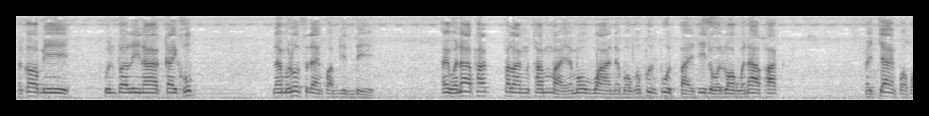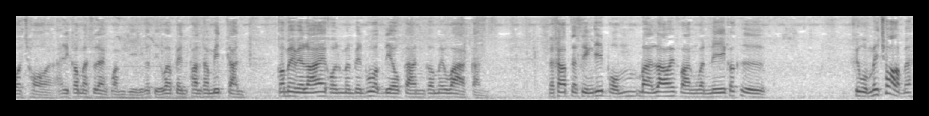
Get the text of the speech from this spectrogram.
แล้วก็มีคุณปรีนาไกรคุปนะมาร่วมแสดงความยินดีไอ้หัวหน้าพักพลังธรรมใหม่เมื่อวานนะบอกก็เพิ่งพูดไปที่โดนรองหัวหน้าพักไปแจ้งปปชอันนี้เขามาแสดงความยินดีก็ถือว่าเป็นพันธมิตรกัน ก็ไม่เป็นไรคนมันเป็นพวกเดียวกันก็ไม่ว่ากันนะครับ แต่สิ่งที่ผมมาเล่าให้ฟังวันนี้ก็คือ คือผมไม่ชอบนะ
